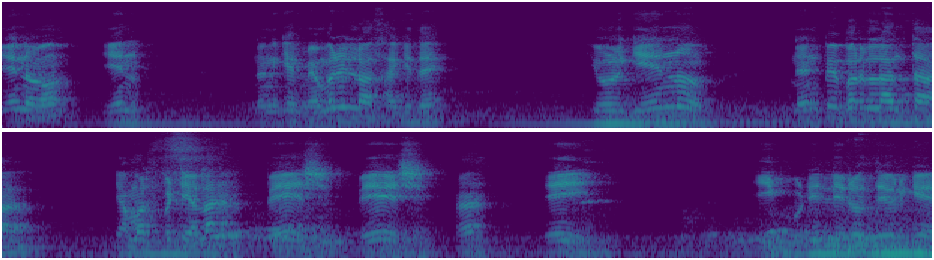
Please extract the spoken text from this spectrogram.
ಏನು? ಏನು? ನನಗೆ ಮೆಮೊರಿ ಲಾಸ್ ಆಗಿದೆ. ಇವಳಿಗೇನು ನೆನಪೇ ಬರಲ್ಲ ಅಂತ ಯಮರ್ಸ್ಬಿಟ್ಟಿಯಲ್ಲ ಬೇಷ್ ಬೇಷ್, ಹಾಂ? ಏಯ್, ಈ ಗುಡಿಲಿರೋ ದೇವ್ರಿಗೆ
